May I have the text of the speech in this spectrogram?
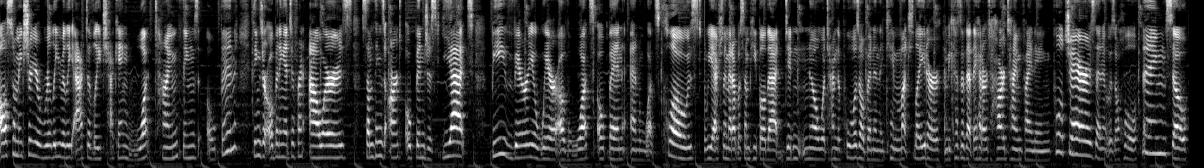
Also, make sure you're really, really actively checking what time things open. Things are opening at different hours, some things aren't open just yet be very aware of what's open and what's closed. We actually met up with some people that didn't know what time the pool was open and they came much later. And because of that, they had a hard time finding pool chairs and it was a whole thing. So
